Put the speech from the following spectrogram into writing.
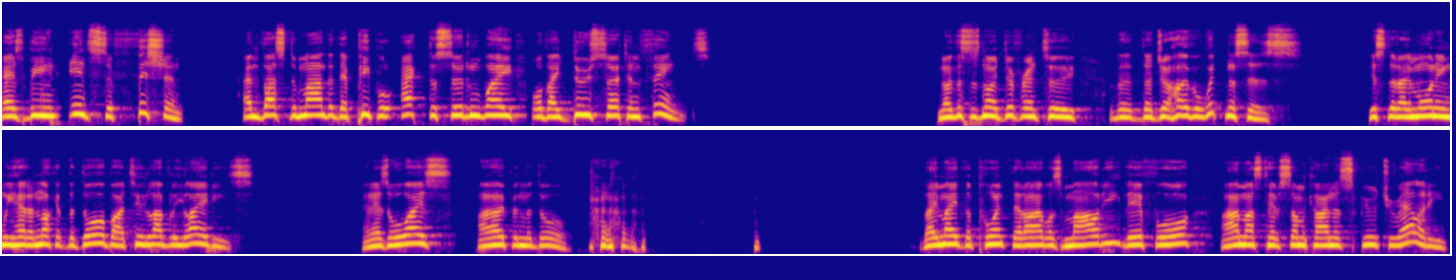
as being insufficient and thus demanded that people act a certain way or they do certain things. No, this is no different to the, the Jehovah Witnesses. Yesterday morning we had a knock at the door by two lovely ladies. And as always, I opened the door. they made the point that I was Maori, therefore I must have some kind of spirituality.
